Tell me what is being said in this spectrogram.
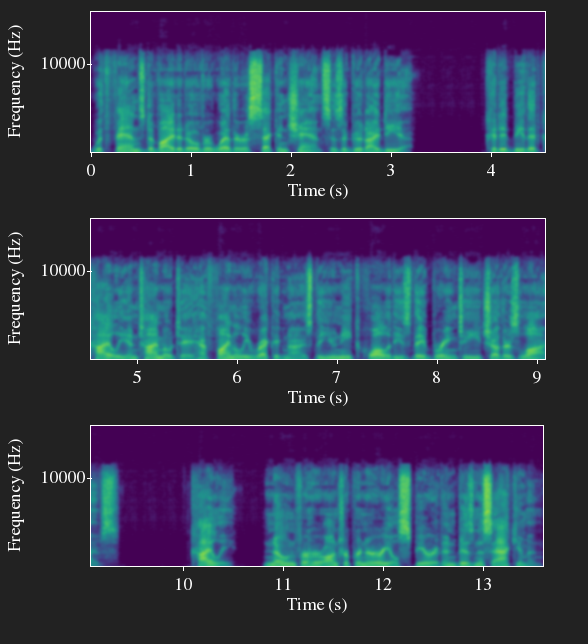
with fans divided over whether a second chance is a good idea. Could it be that Kylie and Timothée have finally recognized the unique qualities they bring to each other's lives? Kylie, known for her entrepreneurial spirit and business acumen,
